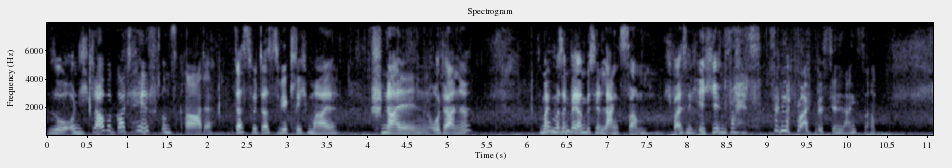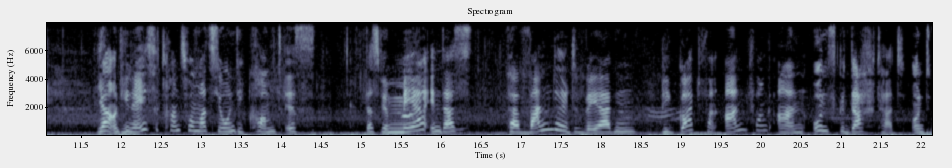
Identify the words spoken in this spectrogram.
So, und ich glaube, Gott hilft uns gerade, dass wir das wirklich mal schnallen, oder ne? Manchmal sind wir ja ein bisschen langsam. Ich weiß nicht, ich jedenfalls bin manchmal ein bisschen langsam. Ja, und die nächste Transformation, die kommt, ist, dass wir mehr in das verwandelt werden, wie Gott von Anfang an uns gedacht hat. Und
